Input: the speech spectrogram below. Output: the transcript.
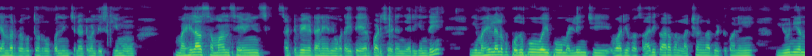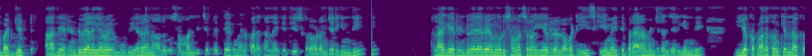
కేంద్ర ప్రభుత్వం రూపొందించినటువంటి స్కీము మహిళా సమాన్ సేవింగ్స్ సర్టిఫికేట్ అనేది ఒకటైతే ఏర్పాటు చేయడం జరిగింది. ఈ మహిళలకు పొదుపు వైపు మళ్ళించి వారి యొక్క సాధికారతను లక్ష్యంగా పెట్టుకొని యూనియన్ బడ్జెట్ అదే రెండు వేల ఇరవై మూడు ఇరవై నాలుగు సంబంధించి ప్రత్యేకమైన పథకాన్ని అయితే తీసుకురావడం జరిగింది. అలాగే రెండు వేల ఇరవై మూడు సంవత్సరం ఏప్రిల్ ఒకటి ఈ స్కీమ్ అయితే ప్రారంభించడం జరిగింది. ఈ యొక్క పథకం కింద ఒక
